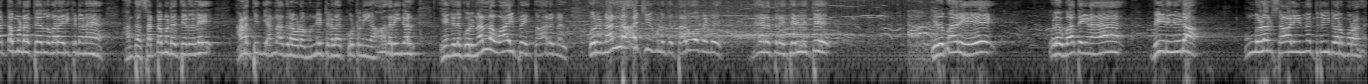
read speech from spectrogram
சட்டமன்ற தேர்தல் வர இருக்கின்றன. அந்த சட்டமன்ற தேர்தலில் அனைத்து இந்திய அண்ணா திராவிட முன்னேற்ற கழக கூட்டணியை ஆதரிங்கள். எங்களுக்கு ஒரு நல்ல வாய்ப்பை தாருங்கள். ஒரு நல்ல ஆட்சி உங்களுக்கு தருவோம் என்று நேரத்தில் தெரிவித்து இது மாதிரி உங்களுக்கு பார்த்தீங்கன்னா வீடு வீடா உங்களுடன் ஸ்டாலின்னு தூக்கிட்டு வர போகிறாங்க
